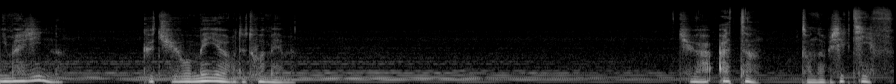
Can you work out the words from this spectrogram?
Imagine que tu es au meilleur de toi-même. Tu as atteint ton objectif.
